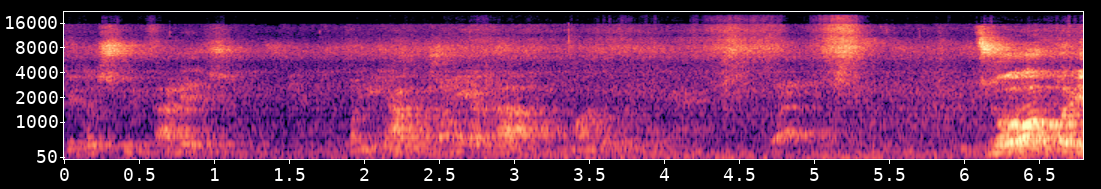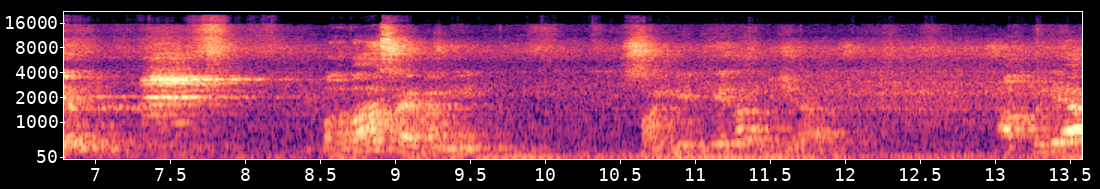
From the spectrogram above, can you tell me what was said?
हे तर स्पिरिट आहेच. पण ह्या गोष्टी आता मागे पडलेल्या आहेत. जोपर्यंत बाबासाहेबांनी सांगितलेला विचार आपल्या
